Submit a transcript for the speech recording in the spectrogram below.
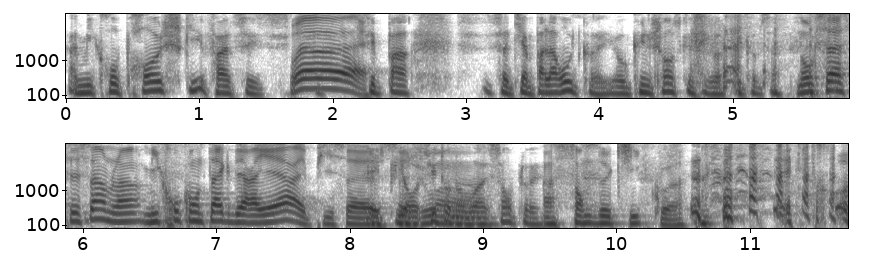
un micro proche. Qui, enfin, c'est c'est- Ouais, ouais, ouais. c'est pas, ça tient pas la route. quoi. Il y a aucune chance que ce soit fait comme ça. Donc c'est assez simple, hein. Micro-contact derrière, et puis ça. Et ça puis ensuite, on envoie un sample. ouais. un sample de kick, quoi. C'est trop.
